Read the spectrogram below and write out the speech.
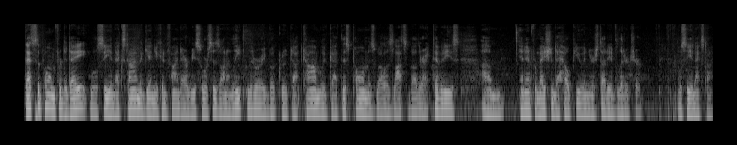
that's the poem for today. We'll see you next time. Again, you can find our resources on eliteliterarybookgroup.com. We've got this poem as well as lots of other activities. Um, and information to help you in your study of literature. We'll see you next time.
